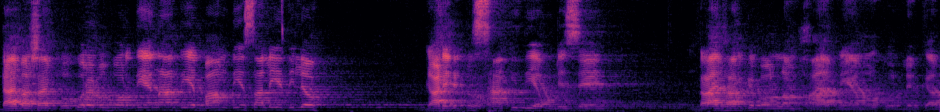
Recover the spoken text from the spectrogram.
ড্রাইভার সাহেব কুকুরের উপর দিয়ে, না দিয়ে, বাম দিয়ে চালিয়ে দিল। গাড়ির একটু ঝাঁকি দিয়ে উঠেছে। ড্রাইভারকে বললাম, ভাই, আপনি এমন করলেন কেন?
